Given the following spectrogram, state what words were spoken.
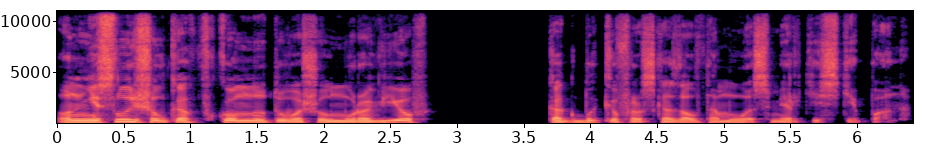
Он не слышал, как в комнату вошел Муравьев, как Быков рассказал тому о смерти Степана.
